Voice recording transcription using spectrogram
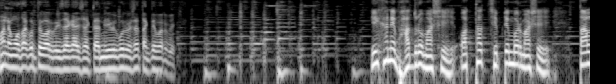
মানে মজা করতে পারবে, এই জায়গায় এসে একটা নিরিবিলি পরিবেশে থাকতে পারবে। এখানে ভাদ্র মাসে, অর্থাৎ সেপ্টেম্বর মাসে, তাল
